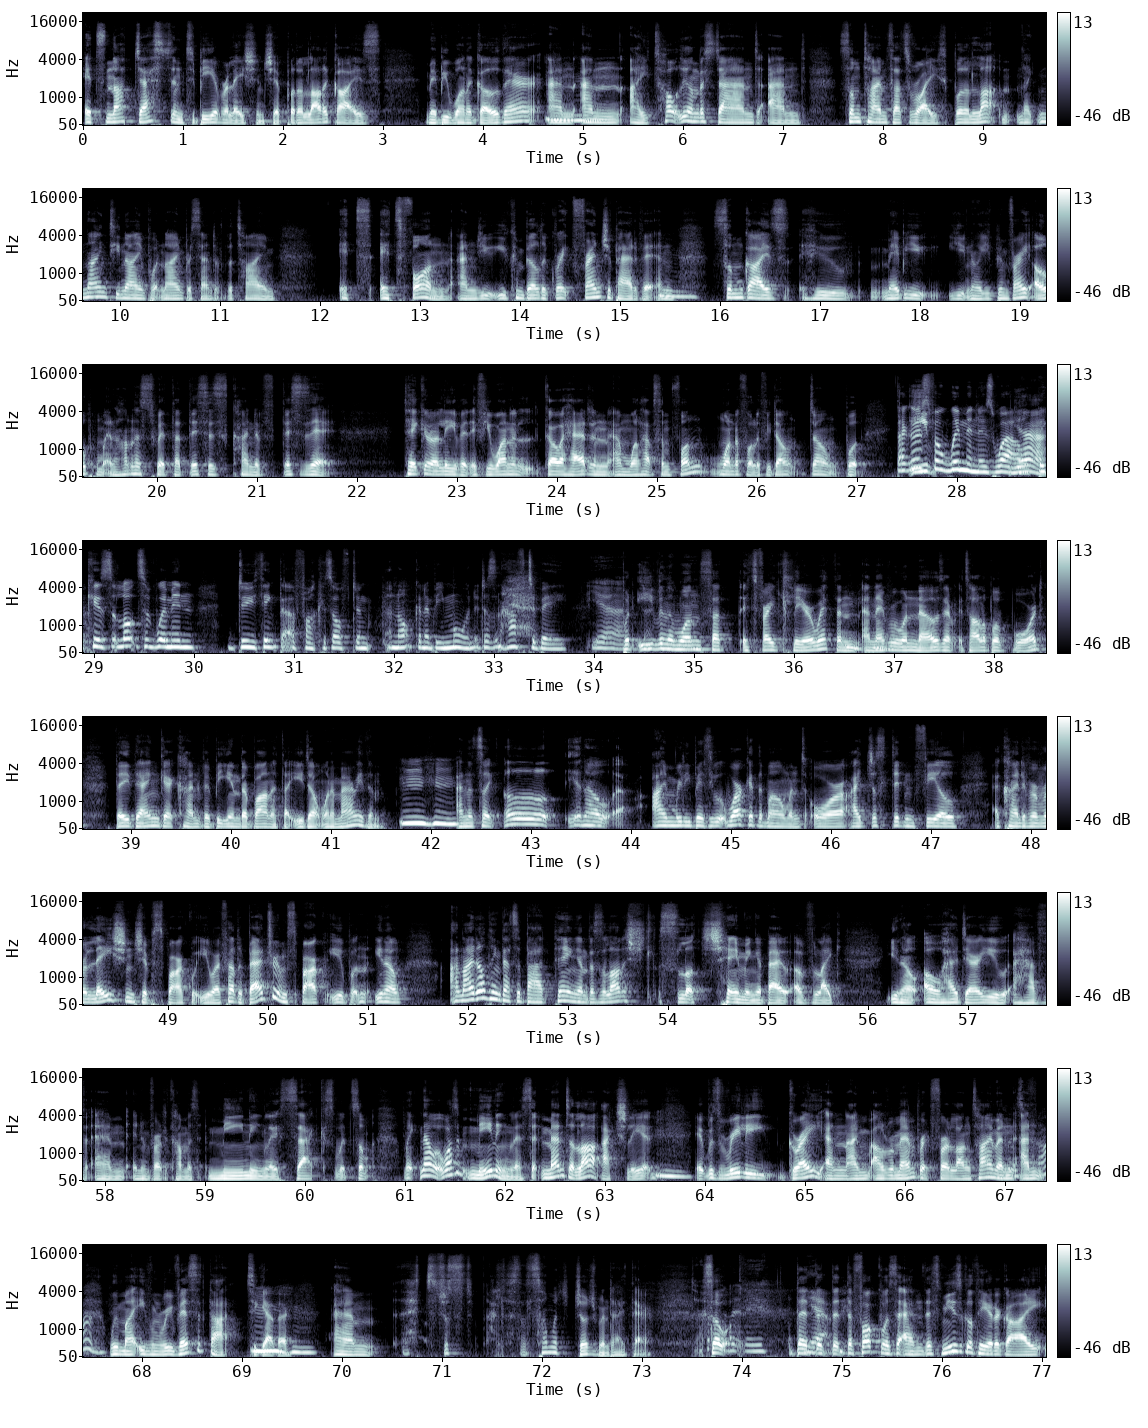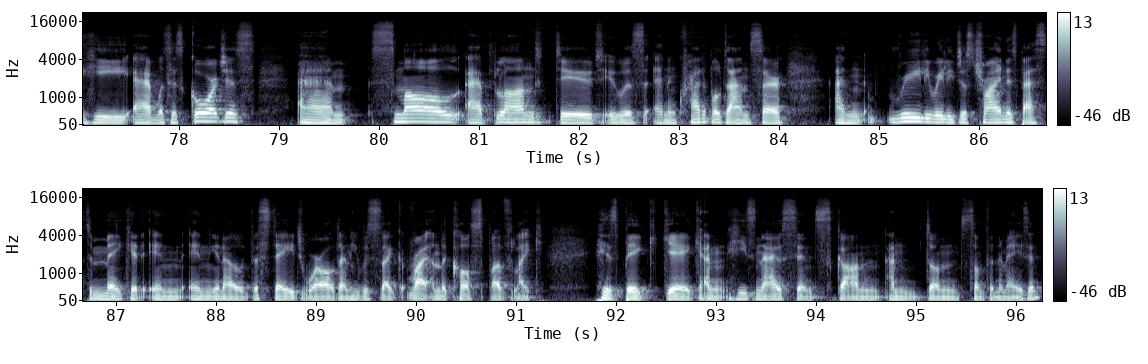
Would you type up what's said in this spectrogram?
it's not destined to be a relationship, but a lot of guys maybe want to go there and mm. and I totally understand and sometimes that's right, but a lot like 99.9% of the time it's it's fun and you, you can build a great friendship out of it and mm. some guys who maybe you, you know you've been very open and honest with that this is kind of this is it take it or leave it. If you want to go ahead and, and we'll have some fun, wonderful. If you don't, don't. But That goes ev- for women as well, Yeah. because lots of women do think that a fuck is often not going to be more, and it doesn't have to be. yeah. But even the ones that it's very clear with and, and everyone knows ev- it's all above board, they then get kind of a bee in their bonnet that you don't want to marry them. Mm-hmm. And it's like, oh, you know, I'm really busy with work at the moment, or I just didn't feel a kind of a relationship spark with you. I felt a bedroom spark with you, but, you know, and I don't think that's a bad thing. And there's a lot of sh- slut shaming about, of like, you know, oh, how dare you have, um, in inverted commas, meaningless sex with some. I'm like, no, it wasn't meaningless. It meant a lot, actually. It, it was really great, and I'm, I'll remember it for a long time, and, and we might even revisit that together. Um, it's just there's so much judgment out there. Definitely. So the, Yeah. the, the the fuck was um, this musical theater guy. He um, was this gorgeous, um, small uh, blonde dude who was an incredible dancer, and really, really just trying his best to make it in in you know the stage world. And he was like right on the cusp of like his big gig, and he's now since gone and done something amazing.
